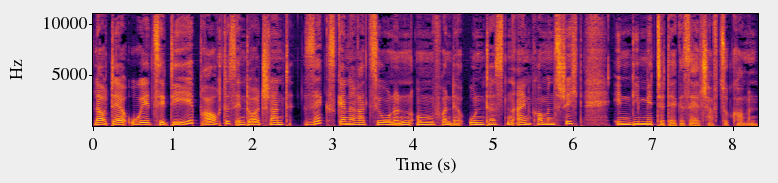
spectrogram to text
Laut der OECD braucht es in Deutschland sechs Generationen, um von der untersten Einkommensschicht in die Mitte der Gesellschaft zu kommen.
